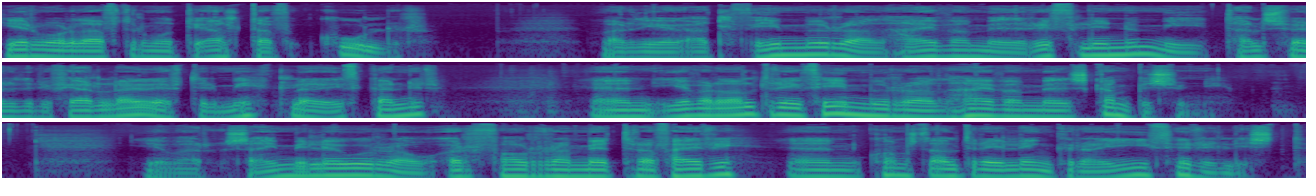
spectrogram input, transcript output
Hér voruð aftur móti alltaf kúlur varð ég allfimur að hæfa með riflinum í talsverðri fjarlæð eftir miklar yfganir en ég var aldrei fimur að hæfa með skambissunni. Ég var sæmilegur á örfára metra færi en komst aldrei lengra í þeirri list.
